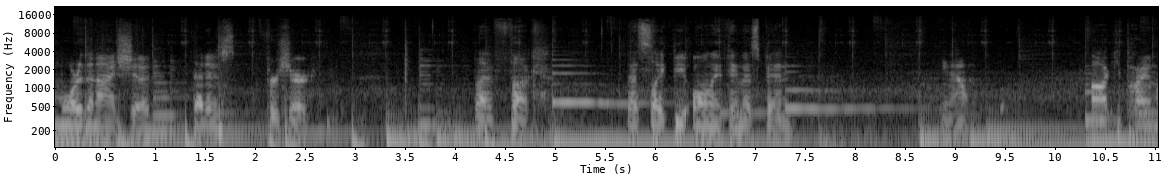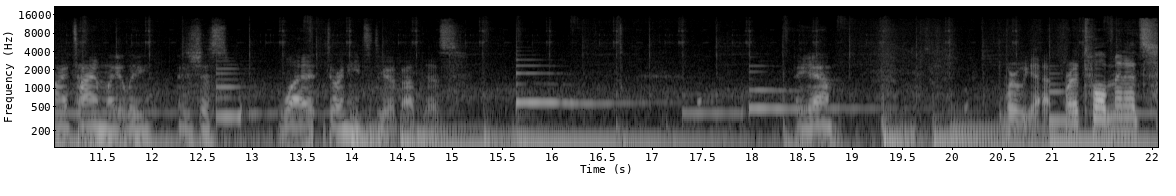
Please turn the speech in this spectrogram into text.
more than I should. That is for sure. But fuck, that's like the only thing that's been, you know, occupying my time lately is just what do I need to do about this? But yeah. Where are we at? We're at 12 minutes.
